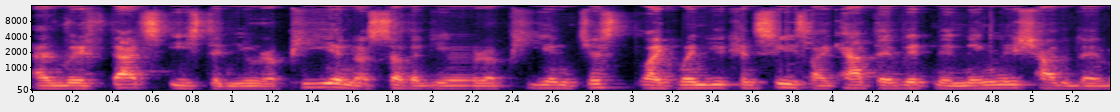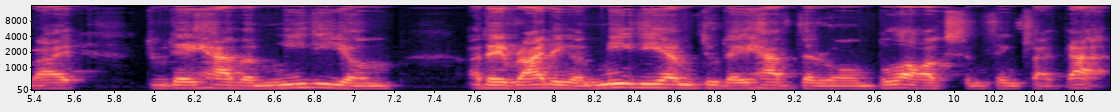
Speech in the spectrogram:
And if that's Eastern European or Southern European, just like when you can see, it's like, have they written in English? How do they write? Do they have a medium? Are they writing a medium? Do they have their own blogs and things like that?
